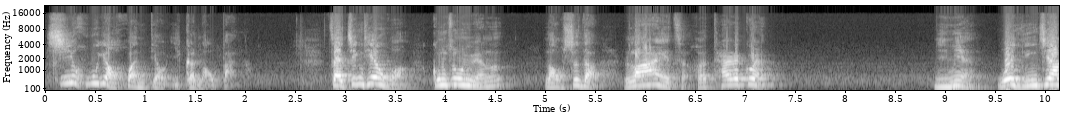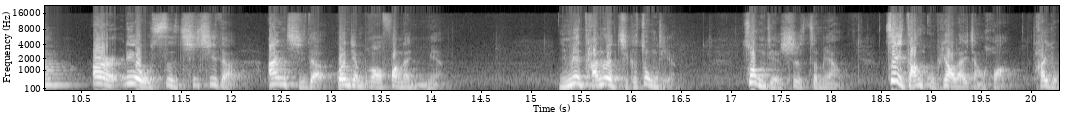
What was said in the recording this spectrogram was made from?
几乎要换掉一个老板了。在今天我公众人员老师的 Line 和 Telegram。里面我已经将二六四七七的安琪的关键报告放在里面，里面谈论几个重点，重点是怎么样？这档股票来讲的话，它有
